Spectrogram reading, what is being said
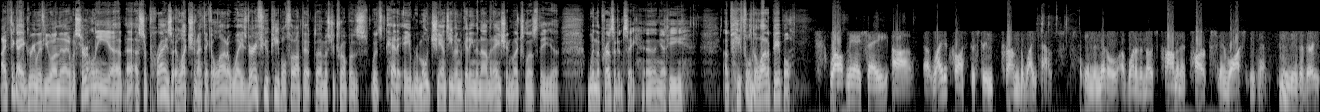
I think I agree with you on that. It was certainly uh, a surprise election, I think, in a lot of ways. Very few people thought that uh, Mr. Trump was, was had a remote chance even of getting the nomination, much less the uh, win the presidency. And yet he, he fooled a lot of people. Well, may I say, uh, right across the street from the White House, in the middle of one of the most prominent parks in Washington is a very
